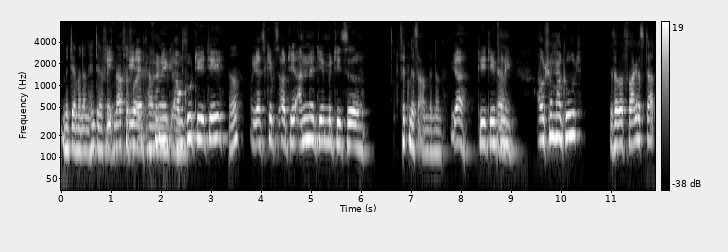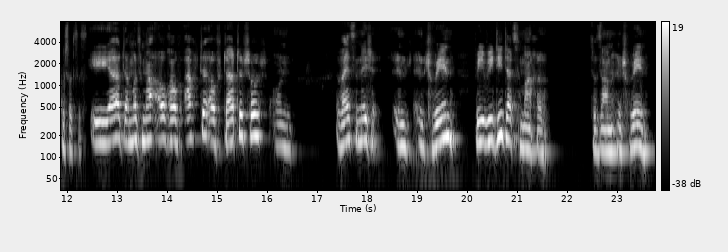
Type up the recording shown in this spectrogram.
mit der man dann hinterher vielleicht die, nachverfolgen die App kann. Finde ich auch eine gute Idee. Ja? Und jetzt gibt's auch die andere Idee mit diese Fitnessarmbändern. Ja, die Idee ja. finde ich auch schon mal gut. Das ist aber Frage des Datenschutzes. Ja, da muss man auch auf achten, auf Datenschutz und weiß nicht, in, in Schweden, wie, wie die das machen. Zusammen in Schweden.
